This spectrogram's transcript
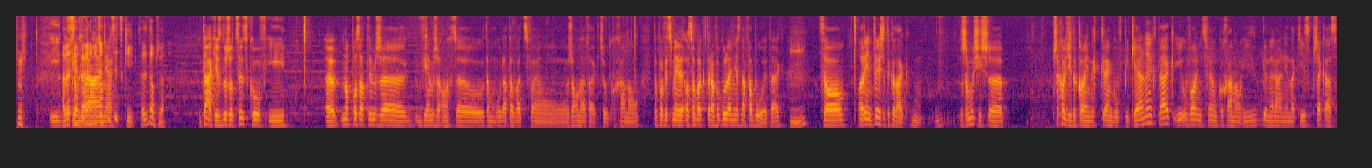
I Ale są chyba na początku cycki, to jest dobrze. Tak, jest dużo cycków i e, no poza tym, że wiem, że on chce tam uratować swoją żonę, tak, czy ukochaną, to powiedzmy osoba, która w ogóle nie zna fabuły, tak, mm. to orientuje się tylko tak, że musisz e, przechodzić do kolejnych kręgów piekielnych, tak, i uwolnić swoją ukochaną i generalnie taki jest przekaz,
